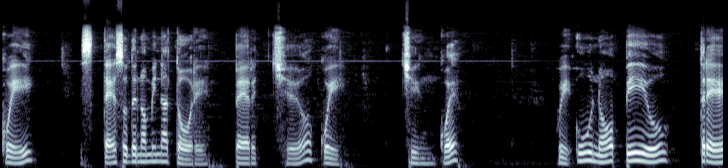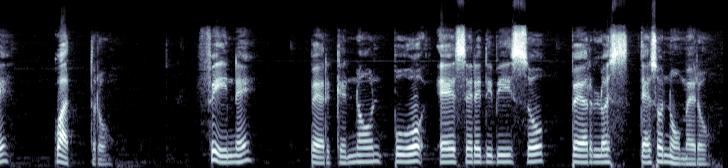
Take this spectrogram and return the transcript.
qui stesso denominatore perciò qui 5 qui 1 più 3 4 fine perché non può essere diviso per lo stesso numero.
